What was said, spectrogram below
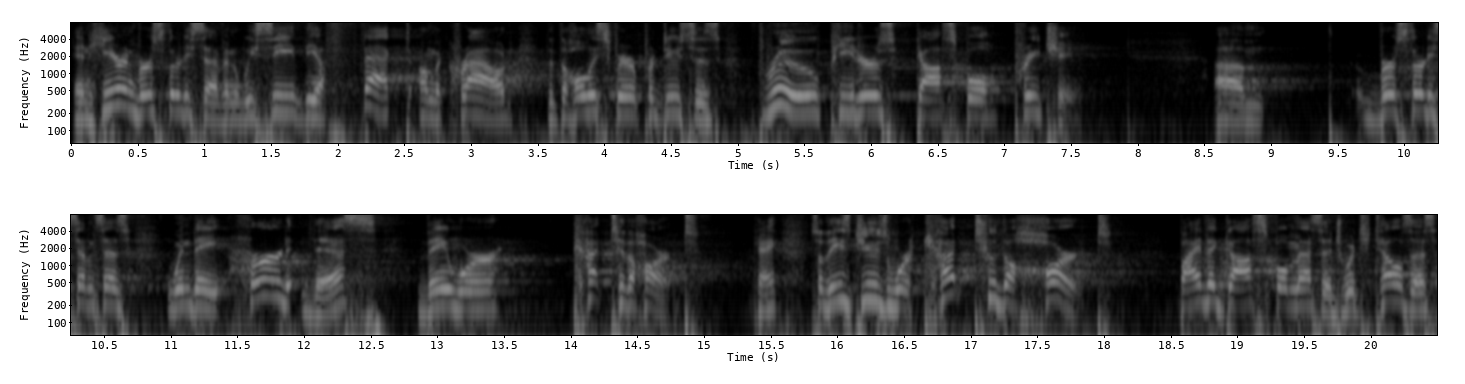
And here in verse 37, we see the effect on the crowd that the Holy Spirit produces through Peter's gospel preaching. Um, verse 37 says, When they heard this, they were cut to the heart. Okay? So these Jews were cut to the heart by the gospel message, which tells us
